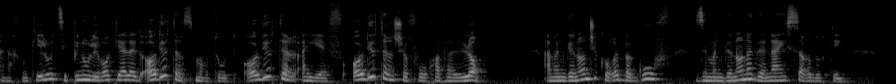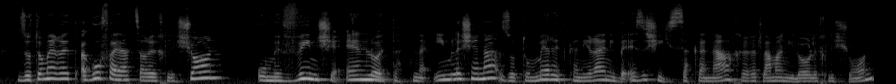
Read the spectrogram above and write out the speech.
אנחנו כאילו ציפינו לראות ילד עוד יותר סמרטוט, עוד יותר עייף, עוד יותר שפוך, אבל לא. המנגנון שקורה בגוף זה מנגנון הגנה הישרדותי. זאת אומרת, הגוף היה צריך לישון, הוא מבין שאין לו את התנאים לשינה, זאת אומרת, כנראה אני באיזושהי סכנה, אחרת למה אני לא הולך לישון?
